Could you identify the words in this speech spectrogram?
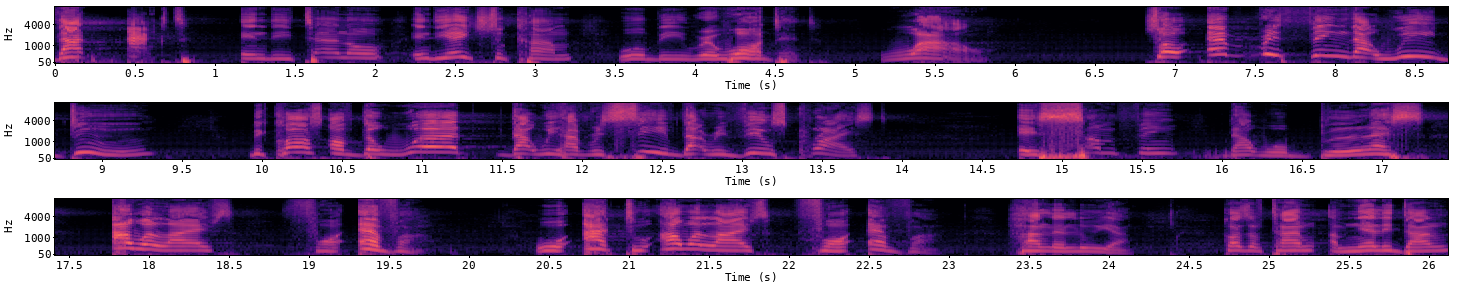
that act in the eternal, in the age to come, will be rewarded. Wow. So everything that we do because of the word that we have received that reveals Christ is something that will bless our lives forever, will add to our lives forever. Hallelujah. Because of time, I'm nearly done.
